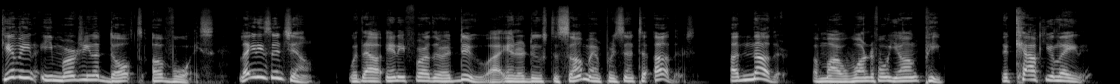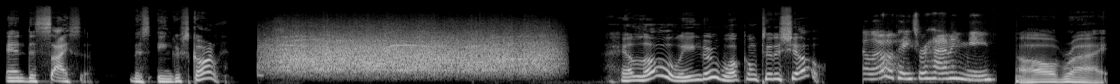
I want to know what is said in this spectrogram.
giving emerging adults a voice. Ladies and gentlemen, without any further ado, I introduce to some and present to others another of my wonderful young people, the calculated and decisive Miss Inger Skarland. Hello, Inger. Welcome to the show. Hello. Thanks for having me. All right.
